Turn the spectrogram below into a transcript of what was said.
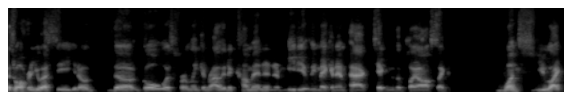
as well for USC, you know, the goal was for Lincoln Riley to come in and immediately make an impact, take them to the playoffs. Like once you like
